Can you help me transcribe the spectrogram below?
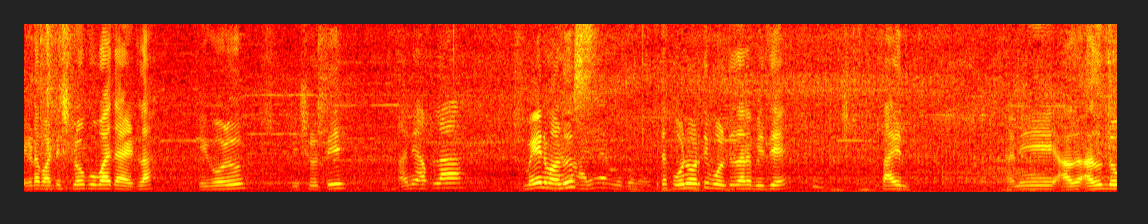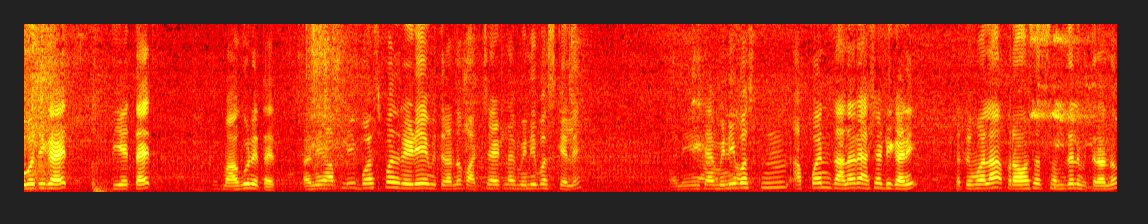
इकडं पाठी श्लोक उभा आहे त्या हाईटला ही गोळू ही श्रुती आणि आपला मेन माणूस इथं फोनवरती बोलतो जरा बिझी आहे. साहिल. आणि अजून दोघं तिघं आहेत ती येत आहेत मागून येत आहेत. आणि आपली बस पण रेडी आहे मित्रांनो. पाचच्या एटला मिनी बस केले. आणि त्या मिनी बसतून आपण जाणार आहे अशा ठिकाणी. तर तुम्हाला प्रवासात समजेल मित्रांनो.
